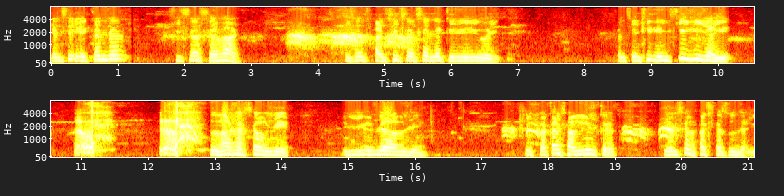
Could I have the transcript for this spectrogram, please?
त्यांचे एकंदर तिचा सहभाग तिथं फारशी चर्चा न केलेली होईल पण त्यांची एंट्री जी झाली महाराष्ट्रामध्ये विधिमंडळामध्ये ते प्रकाश आंबेडकर यांच्या भाषातून झाली.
